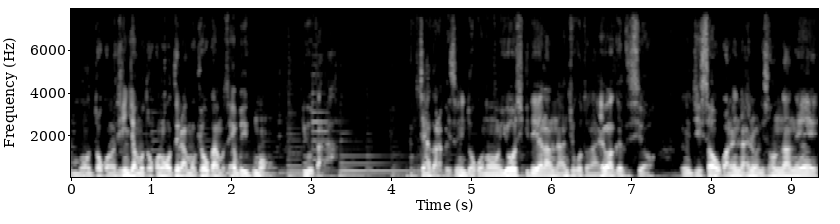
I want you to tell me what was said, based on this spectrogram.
もうどこの神社もどこのお寺も教会も全部行くもん、言うたら。せやから別にどこの様式でやらんなんちゅうことないわけですよ。実際お金ないのにそんなね、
